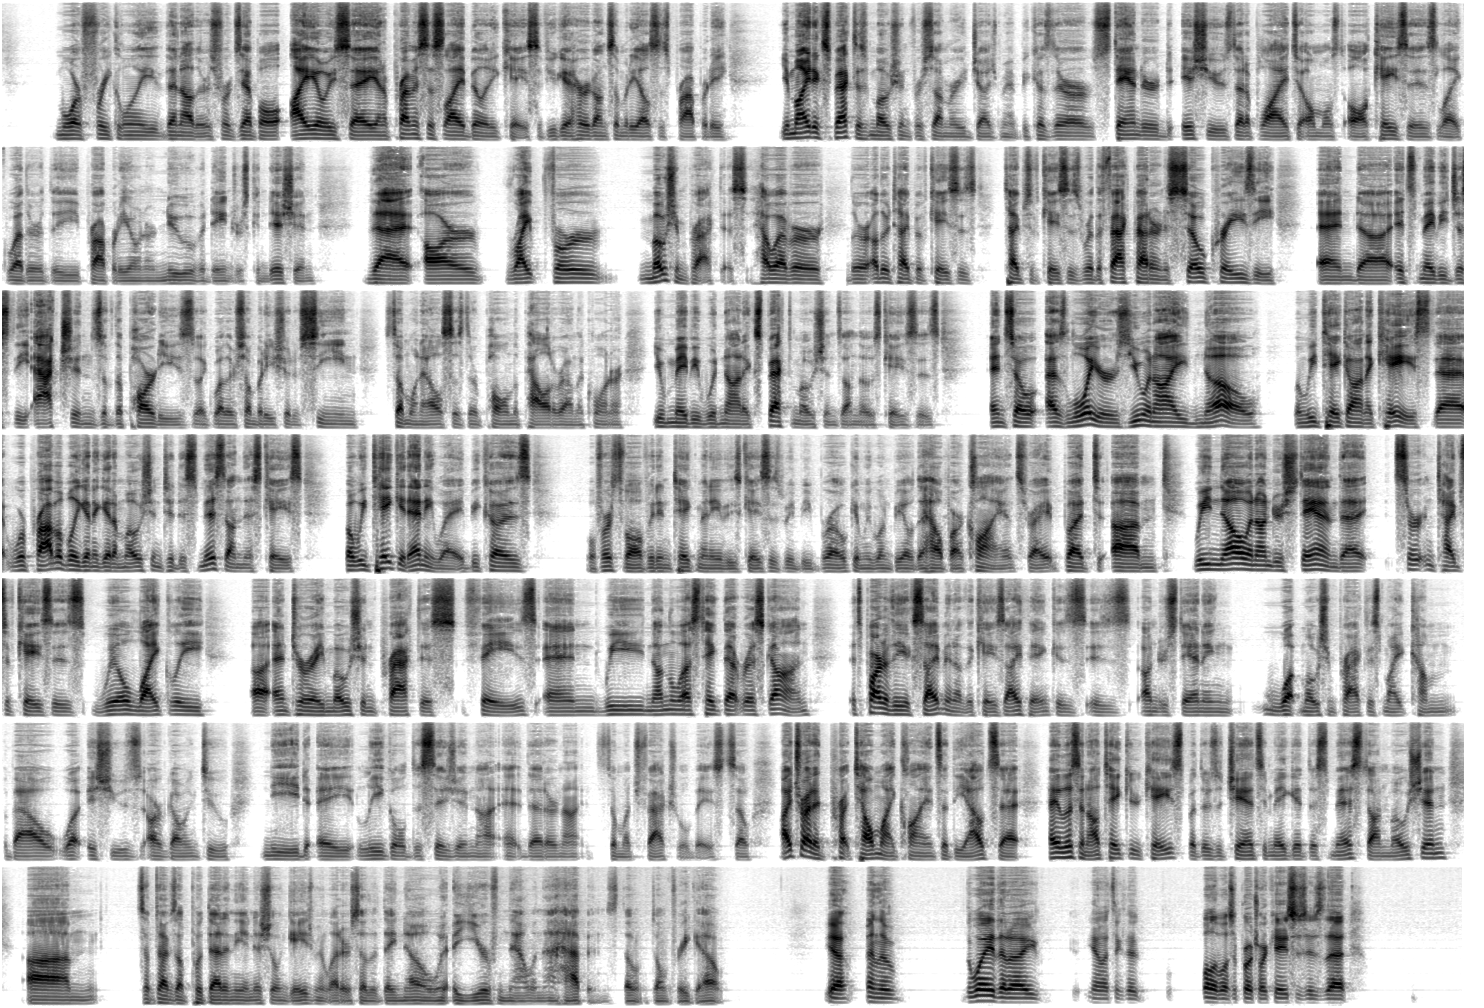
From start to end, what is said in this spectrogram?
more frequently than others. For example, I always say in a premises liability case, if you get hurt on somebody else's property, you might expect a motion for summary judgment because there are standard issues that apply to almost all cases, like whether the property owner knew of a dangerous condition that are ripe for motion practice. However, there are other type of cases, types of cases where the fact pattern is so crazy and uh, it's maybe just the actions of the parties, like whether somebody should have seen someone else as they're pulling the pallet around the corner. You maybe would not expect motions on those cases. And so as lawyers, you and I know when we take on a case that we're probably going to get a motion to dismiss on this case, but we take it anyway because, well, first of all, if we didn't take many of these cases, we'd be broke and we wouldn't be able to help our clients, right? But um, we know and understand that certain types of cases will likely uh, enter a motion practice phase, and we nonetheless take that risk on. It's part of the excitement of the case, I think, is is understanding what motion practice might come about, what issues are going to need a legal decision not, uh, that are not so much factual based. So I try to pr- tell my clients at the outset, hey, listen, I'll take your case, but there's a chance it may get dismissed on motion. Um, sometimes I'll put that in the initial engagement letter so that they know a year from now when that happens. Don't don't freak out. Yeah, and the the way that I, you know, I think that all of us approach our cases is that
